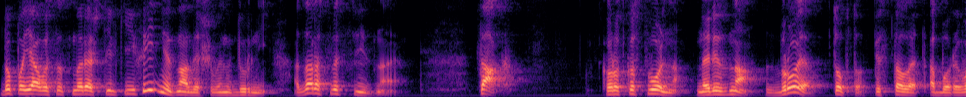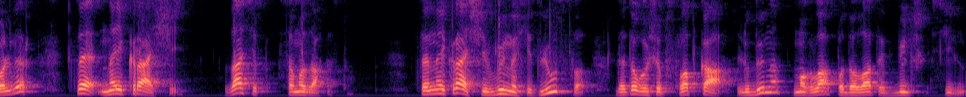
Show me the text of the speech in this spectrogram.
до появи соцмереж тільки їх рідні знали, що вони дурні, а зараз весь світ знає. Так, короткоствольна нарізна зброя, тобто пістолет або револьвер, це найкращий засіб самозахисту. Це найкращий винахід людства для того, щоб слабка людина могла подолати більш сильно.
